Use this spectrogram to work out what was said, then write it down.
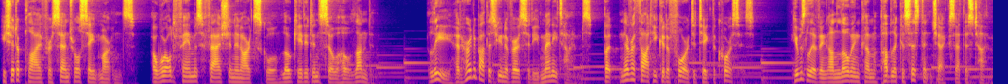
he should apply for Central St. Martin's, a world famous fashion and art school located in Soho, London. Lee had heard about this university many times, but never thought he could afford to take the courses. He was living on low income public assistant checks at this time.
